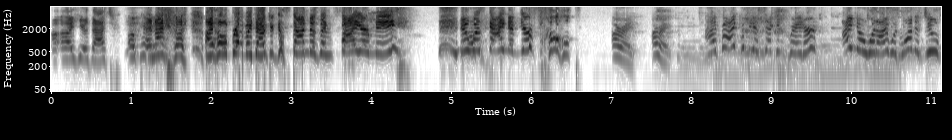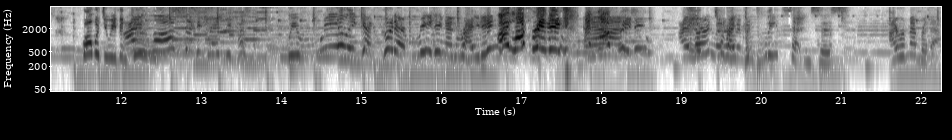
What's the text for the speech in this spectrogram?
I hear that, Okay. and I I hope Rabbi Dr. Gaston doesn't fire me. It was kind of your fault. all right, all right. If I could be a second grader, I know what I would want to do. What would you even do? I love second grade because we really get good at reading and writing. I love reading. I love reading. I learned to write complete sentences. I remember that.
